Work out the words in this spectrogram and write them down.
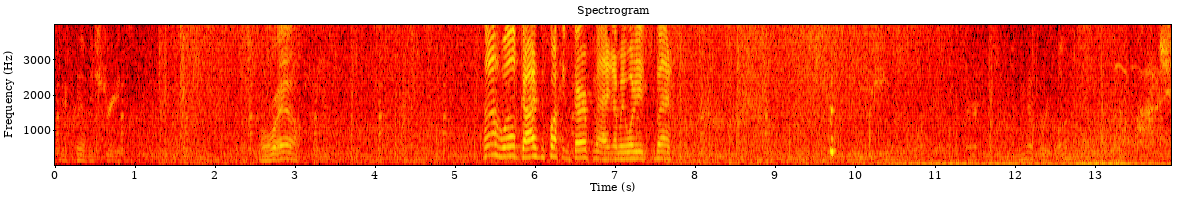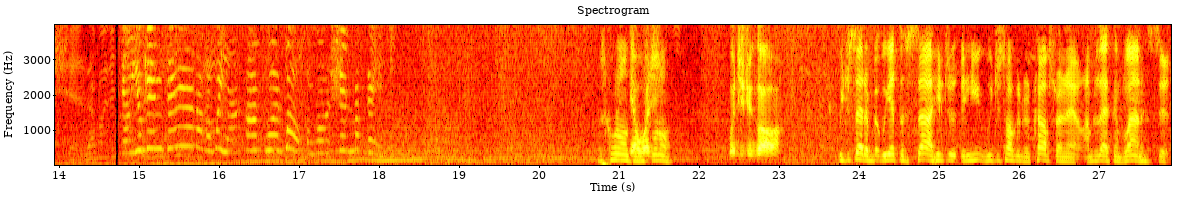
I'm gonna clean up these streets. For real. Ah, well, guy's a fucking dirtbag. I mean, what do you expect? I think that's where he's living. Ah, shit. Is that what it is? Now you can tell on the way I would walk. I'm gonna shit in my pants. What's going on, Yeah? What's going on? Where did you go? We just had a but we at the side. He just he we just talking to the cops right now. I'm just acting blind and shit.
